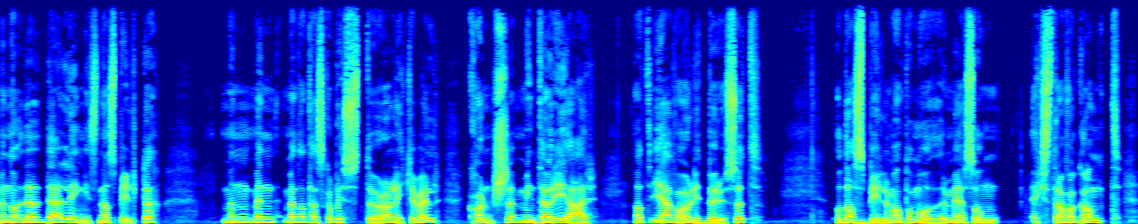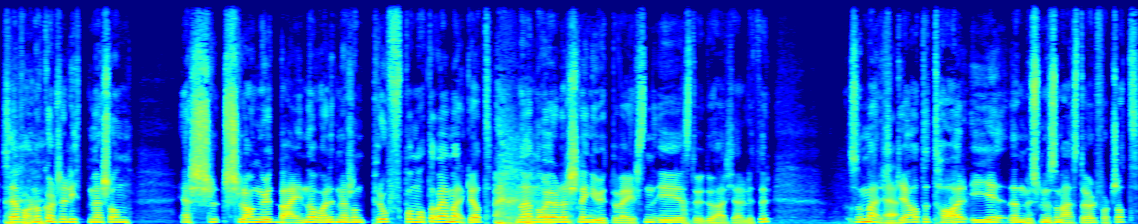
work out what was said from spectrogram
men nå, det, det er lenge siden jeg har spilt det. Men, men, men at jeg skal bli støl allikevel Kanskje Min teori er at jeg var jo litt beruset. Og da spiller man på en måte mer sånn ekstravagant. Så jeg var nok kanskje litt mer sånn jeg slang ut beinet og var litt mer sånn proff. på en måte Og jeg merker at når jeg nå gjør den slenge ut-bevegelsen i studio her, kjære lytter, så merker jeg at det tar i den muskelen som er støl fortsatt.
